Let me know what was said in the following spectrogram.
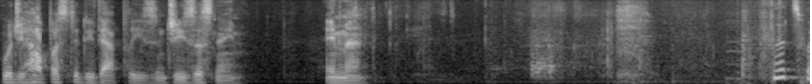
Would you help us to do that, please? In Jesus' name, amen. Let's worship.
